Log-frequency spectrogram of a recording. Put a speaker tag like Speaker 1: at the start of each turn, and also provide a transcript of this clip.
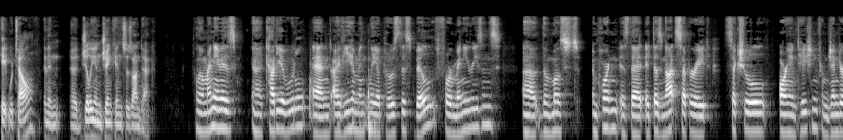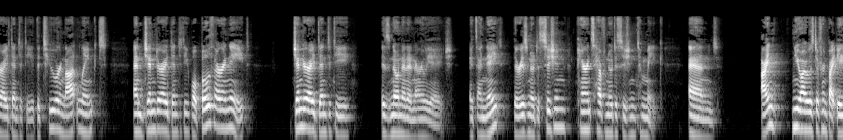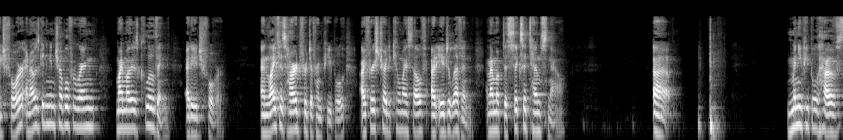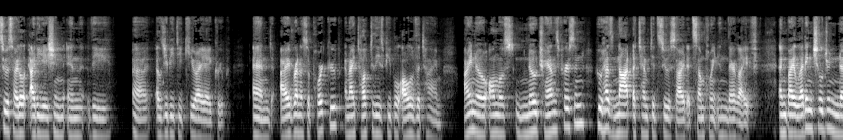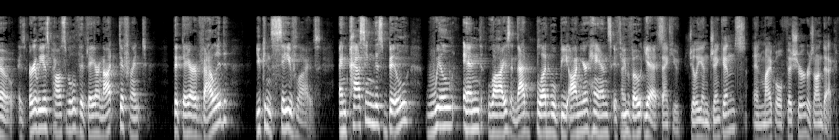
Speaker 1: Kate Wootel, and then uh, Jillian Jenkins is on deck.
Speaker 2: Hello, my name is uh, Kadia Woodle, and I vehemently oppose this bill for many reasons. Uh, the most important is that it does not separate sexual orientation from gender identity. The two are not linked, and gender identity, while both are innate, gender identity is known at an early age. It's innate, there is no decision, parents have no decision to make. And I knew I was different by age four, and I was getting in trouble for wearing my mother's clothing at age four. And life is hard for different people. I first tried to kill myself at age 11, and I'm up to six attempts now. Uh, many people have suicidal ideation in the uh, LGBTQIA group. And I run a support group and I talk to these people all of the time. I know almost no trans person who has not attempted suicide at some point in their life. And by letting children know as early as possible that they are not different, that they are valid, you can save lives. And passing this bill will end lives, and that blood will be on your hands if you vote yes.
Speaker 1: Thank you. Jillian Jenkins and Michael Fisher is on deck.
